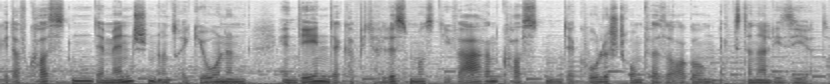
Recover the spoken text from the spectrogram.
geht auf Kosten der Menschen und Regionen, in denen der Kapitalismus die wahren Kosten der Kohlestromversorgung externalisiert.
